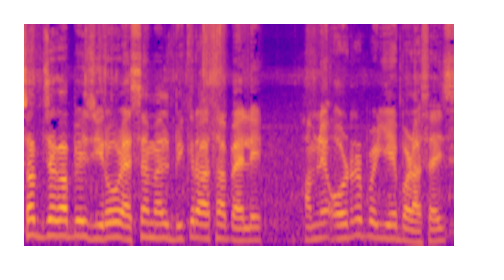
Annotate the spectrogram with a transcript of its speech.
सब जगह पे ज़ीरो एस एम एल बिक रहा था पहले। हमने ऑर्डर पर ये बड़ा साइज़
